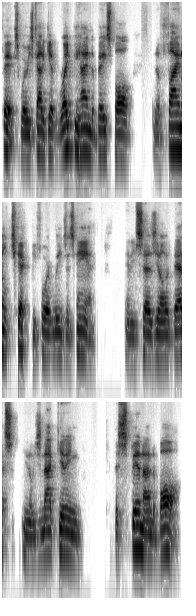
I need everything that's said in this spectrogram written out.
fix where he's got to get right behind the baseball in a final tick before it leaves his hand. And he says, you know, that's, you know, he's not getting the spin on the ball.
